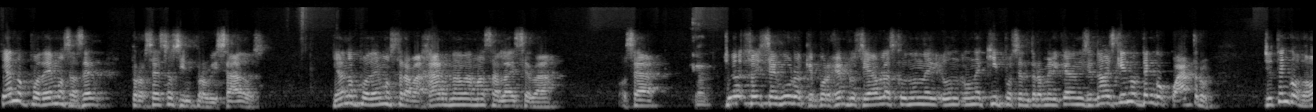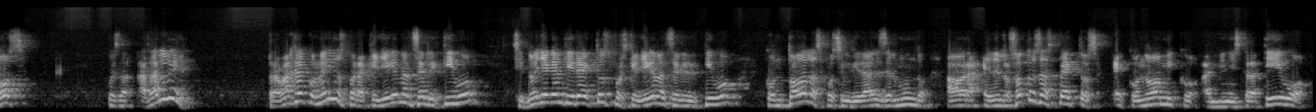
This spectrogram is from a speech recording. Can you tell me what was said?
Ya no podemos hacer procesos improvisados. Ya no podemos trabajar nada más al y se va. O sea, yo estoy seguro que, por ejemplo, si hablas con un, equipo centroamericano y dices, no, es que no tengo cuatro, yo tengo dos. Pues a darle. Trabaja con ellos para que lleguen al selectivo. Si no llegan directos, pues que lleguen al selectivo con todas las posibilidades del mundo. Ahora, en los otros aspectos, económico, administrativo,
